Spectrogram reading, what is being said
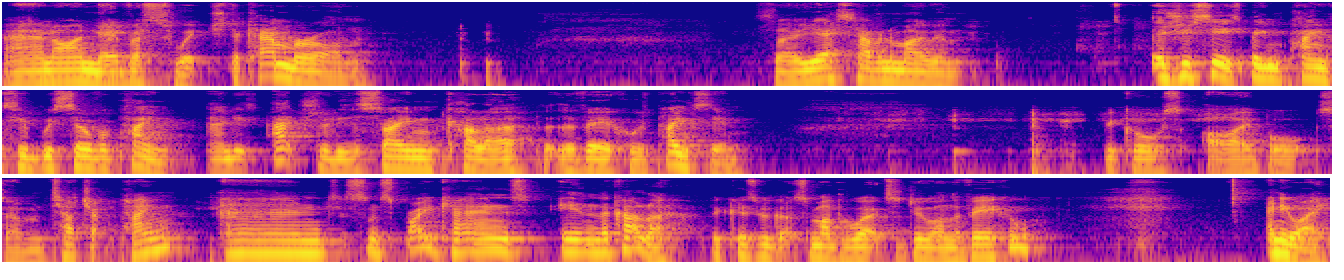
and I never switched the camera on. So yes, having a moment as you see, it's been painted with silver paint and it's actually the same colour that the vehicle is painted in. Because I bought some touch-up paint and some spray cans in the colour because we've got some other work to do on the vehicle. Anyway,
